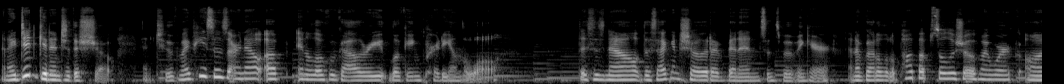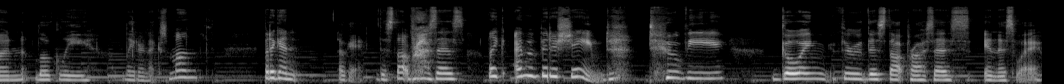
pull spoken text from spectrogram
And I did get into this show, and two of my pieces are now up in a local gallery looking pretty on the wall. This is now the second show that I've been in since moving here, and I've got a little pop up solo show of my work on locally later next month. But again, okay, this thought process, like, I'm a bit ashamed to be going through this thought process in this way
